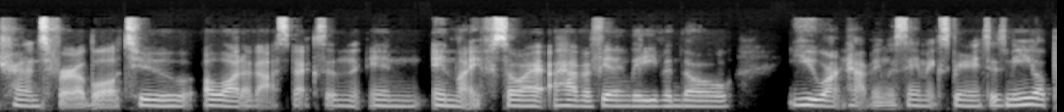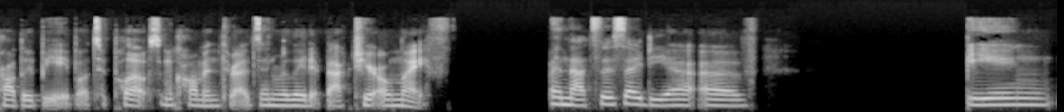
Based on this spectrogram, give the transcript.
transferable to a lot of aspects in in in life. So I, I have a feeling that even though you aren't having the same experience as me, you'll probably be able to pull out some common threads and relate it back to your own life. And that's this idea of being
